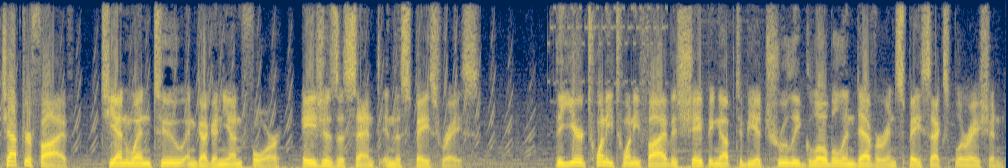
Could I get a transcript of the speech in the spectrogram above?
Chapter 5, Tianwen-2 and Gaganyaan-4, Asia's Ascent in the Space Race. The year 2025 is shaping up to be a truly global endeavor in space exploration,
